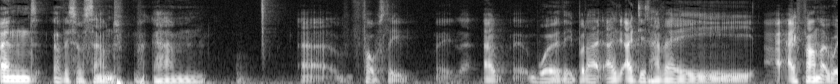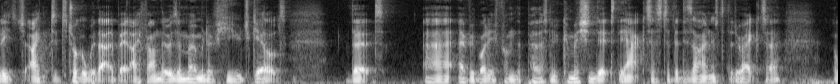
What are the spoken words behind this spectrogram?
And oh, this will sound um, uh, falsely uh, worthy, but I, I, I did have a. I found that really. I did struggle with that a bit. I found there was a moment of huge guilt that uh, everybody from the person who commissioned it to the actors to the designers to the director, uh,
